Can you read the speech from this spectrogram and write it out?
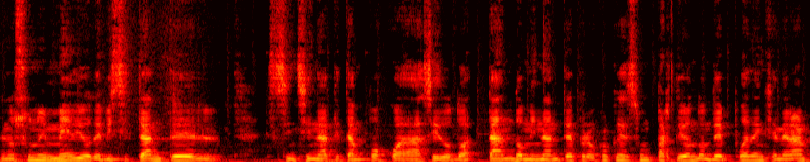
Menos uno y medio de visitante. Cincinnati tampoco ha sido tan dominante, pero creo que es un partido en donde pueden generar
